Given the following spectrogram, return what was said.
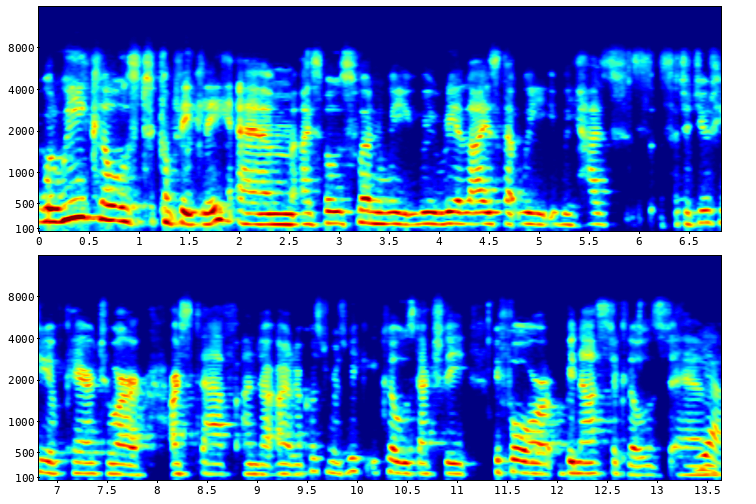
well, we closed completely. Um, I suppose when we, we realised that we we had s- such a duty of care to our, our staff and our, and our customers, we closed actually before Binasta closed. Um, yeah.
